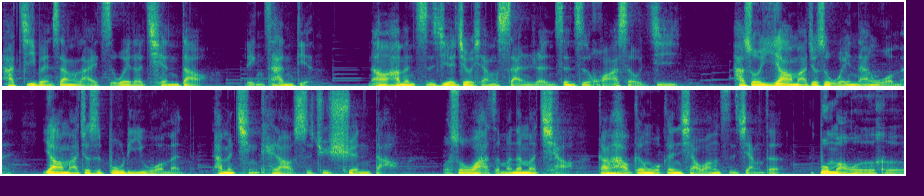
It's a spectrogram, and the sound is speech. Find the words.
他基本上来只为了签到、领餐点，然后他们直接就想闪人，甚至划手机。他说，要么就是为难我们，要么就是不理我们。他们请 K 老师去宣导。我说，哇，怎么那么巧，刚好跟我跟小王子讲的。不谋而合，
